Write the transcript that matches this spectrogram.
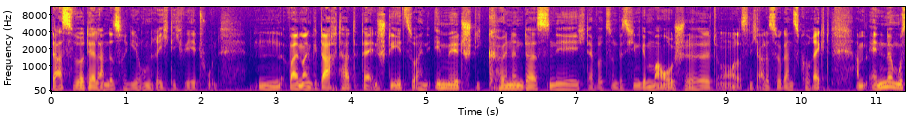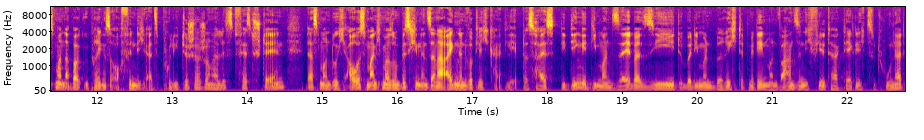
das wird der Landesregierung richtig wehtun weil man gedacht hat, da entsteht so ein Image, die können das nicht, da wird so ein bisschen gemauschelt, oh, das ist nicht alles so ganz korrekt. Am Ende muss man aber übrigens auch, finde ich, als politischer Journalist feststellen, dass man durchaus manchmal so ein bisschen in seiner eigenen Wirklichkeit lebt. Das heißt, die Dinge, die man selber sieht, über die man berichtet, mit denen man wahnsinnig viel tagtäglich zu tun hat,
